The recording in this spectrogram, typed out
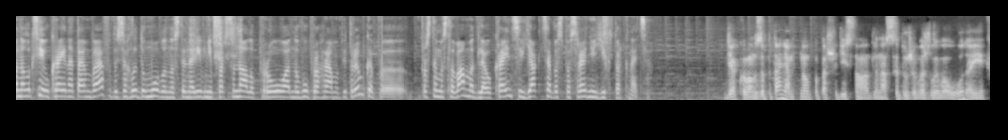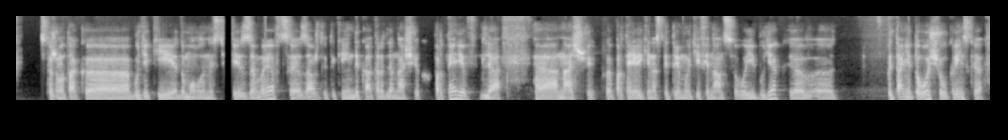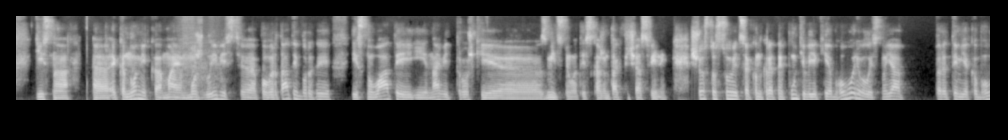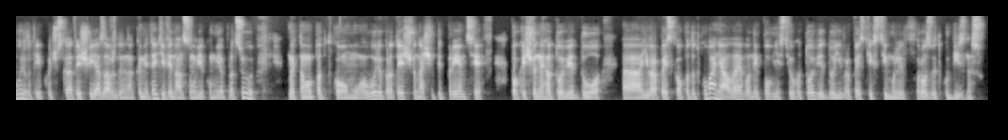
Пане Олексію, Україна та МВФ досягли домовленості на рівні персоналу про нову програму підтримки. Простими словами для українців, як це безпосередньо їх торкнеться. Дякую вам за запитання. Ну, по перше, дійсно для нас це дуже важлива угода, і скажімо так, е, будь-які домовленості з МВФ це завжди такий індикатор для наших партнерів, для е, наших партнерів, які нас підтримують і фінансово, і будь-як питанні того, що українська дійсно. е, Економіка має можливість е, повертати борги, існувати і навіть трошки е, зміцнюватись, скажімо так, під час війни. Що стосується конкретних пунктів, які обговорювались, ну я перед тим як обговорювати, я хочу сказати, що я завжди на комітеті фінансовому, в якому я працюю, митному податковому, говорю про те, що наші підприємці поки що не готові до е, європейського оподаткування, але вони повністю готові до європейських стимулів розвитку бізнесу.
